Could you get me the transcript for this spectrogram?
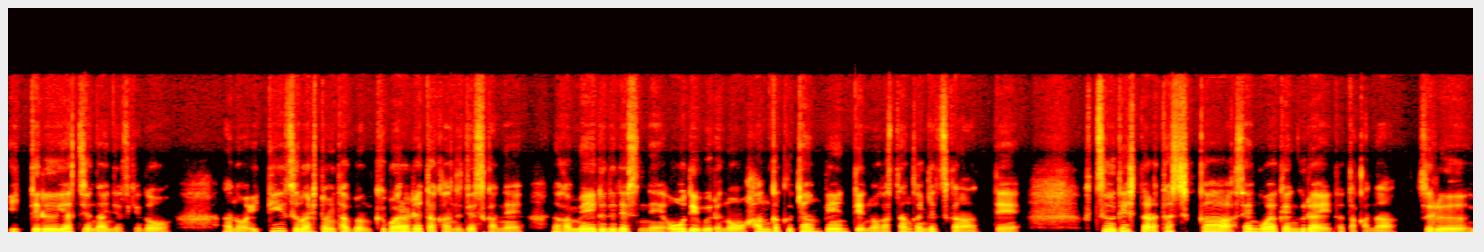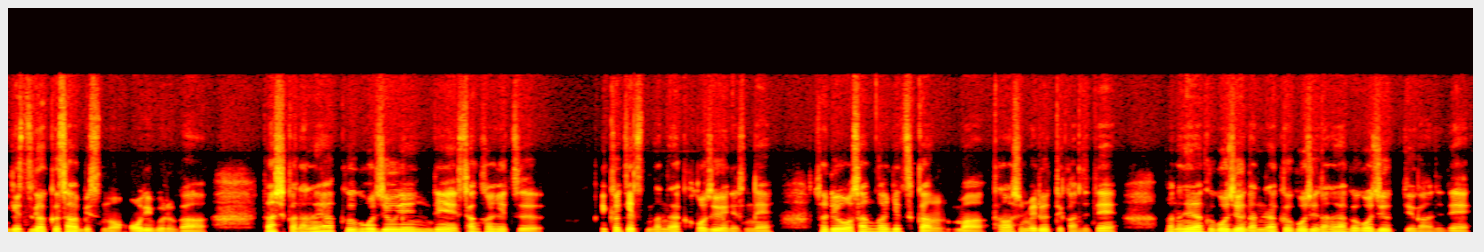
言ってるやつじゃないんですけど、あの、一定数の人に多分配られた感じですかね。なんかメールでですね、オーディブルの半額キャンペーンっていうのが3ヶ月間あって、普通でしたら確か1500円ぐらいだったかな、する月額サービスのオーディブルが、確か750円で3ヶ月1ヶ月750円ですね。それを3ヶ月間、まあ、楽しめるって感じで、まあ、750、750、750っていう感じで、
